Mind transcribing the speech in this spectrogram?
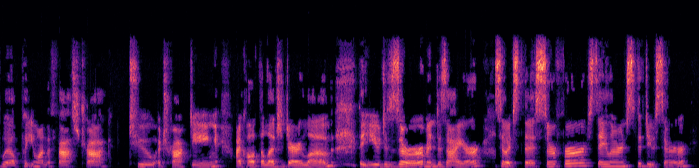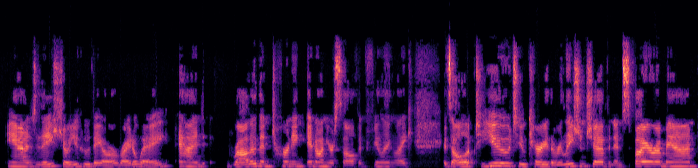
will put you on the fast track to attracting, I call it the legendary love that you deserve and desire. So it's the surfer, sailor, and seducer. And they show you who they are right away. And rather than turning in on yourself and feeling like it's all up to you to carry the relationship and inspire a man,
